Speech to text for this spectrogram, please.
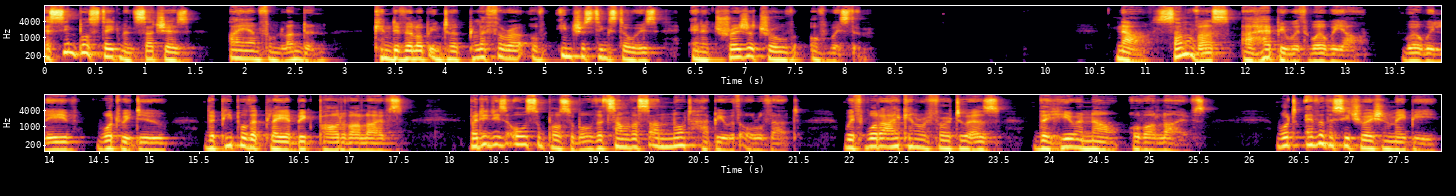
A simple statement such as, I am from London, can develop into a plethora of interesting stories and a treasure trove of wisdom. Now, some of us are happy with where we are, where we live, what we do, the people that play a big part of our lives. But it is also possible that some of us are not happy with all of that, with what I can refer to as the here and now of our lives. Whatever the situation may be,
